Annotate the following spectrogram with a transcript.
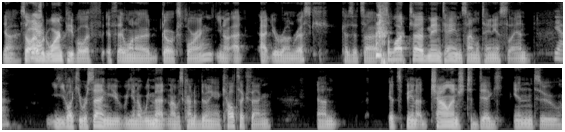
yeah so yeah. i would warn people if if they want to go exploring you know at at your own risk because it's a it's a lot to maintain simultaneously and yeah you, like you were saying you you know we met and i was kind of doing a celtic thing and it's been a challenge to dig into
